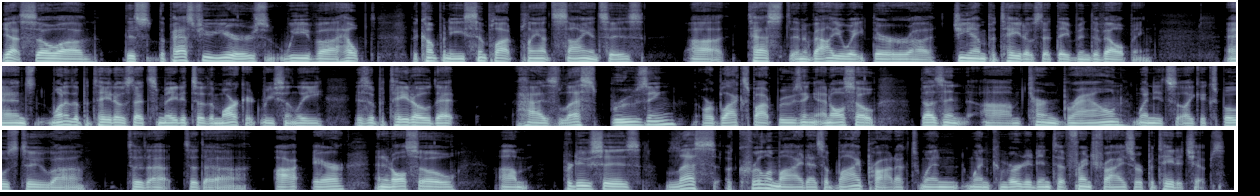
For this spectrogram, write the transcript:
Yes. So uh, this the past few years we've uh, helped the company Simplot Plant Sciences uh, test and evaluate their uh, GM potatoes that they've been developing. And one of the potatoes that's made it to the market recently is a potato that has less bruising or black spot bruising and also doesn't um, turn brown when it's like exposed to uh, to the to the uh, air, and it also um, produces less acrylamide as a byproduct when when converted into French fries or potato chips.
